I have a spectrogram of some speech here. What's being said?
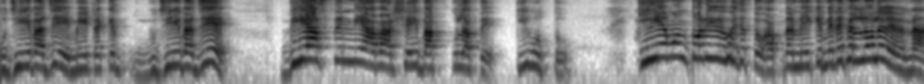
বুঝিয়ে বাজে মেয়েটাকে বুঝিয়ে বাজে দিয়ে আসতেন নি আবার সেই বাতকুলাতে, কি হতো? কি এমন তৈরি হয়ে যেত? আপনার মেয়েকে মেরে ফেললে হলে না।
